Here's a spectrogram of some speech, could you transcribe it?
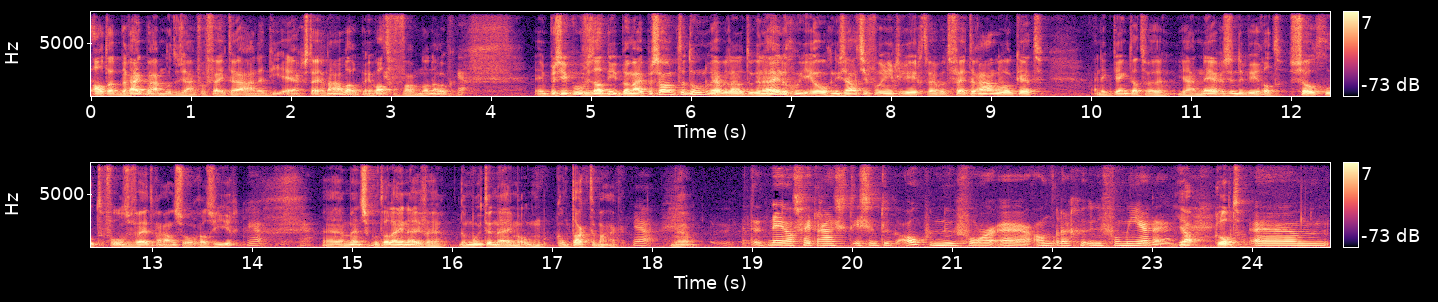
altijd bereikbaar moeten zijn voor veteranen die ergens tegenaan lopen, in wat voor vorm dan ook. Ja. In principe hoeven ze dat niet bij mij persoonlijk te doen. We hebben daar natuurlijk een hele goede organisatie voor ingericht. We hebben het veteranenloket. En ik denk dat we ja, nergens in de wereld zo goed voor onze veteranen zorgen als hier. Ja. Ja. mensen moeten alleen even de moeite nemen om contact te maken. Ja het Nederlands Veteraneninstituut is natuurlijk ook nu voor uh, andere geuniformeerden. Ja, klopt. Um,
